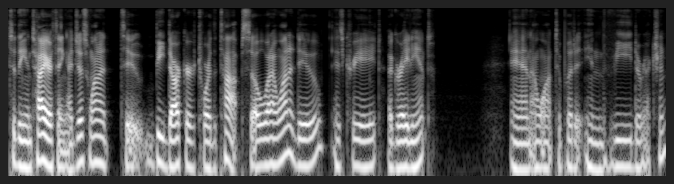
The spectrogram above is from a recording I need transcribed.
to the entire thing. I just want it to be darker toward the top. So what I want to do is create a gradient and I want to put it in the V direction.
